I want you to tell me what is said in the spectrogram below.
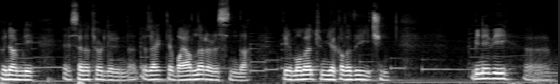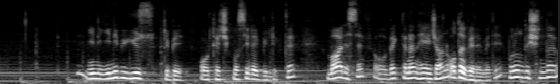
önemli e, senatörlerinden özellikle bayanlar arasında bir momentum yakaladığı için bir nevi e, yeni yeni bir yüz gibi ortaya çıkmasıyla birlikte maalesef o beklenen heyecanı o da veremedi. Bunun dışında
